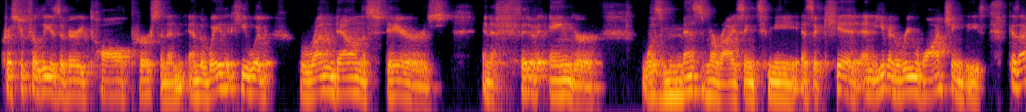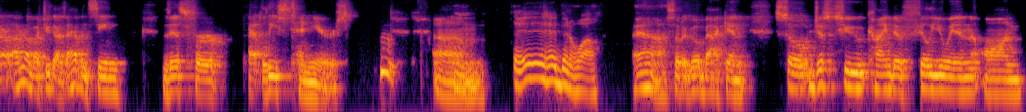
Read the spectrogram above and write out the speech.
christopher lee is a very tall person and, and the way that he would run down the stairs in a fit of anger was mesmerizing to me as a kid and even rewatching these because I don't, I don't know about you guys i haven't seen this for at least 10 years. Um, It had been a while. Yeah. So to go back in, so just to kind of fill you in on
